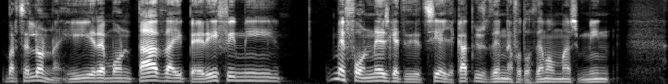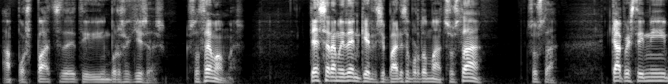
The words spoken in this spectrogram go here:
Μπαρσελόνα. Η ρεμοντάδα, η περίφημη, με φωνές για τη διετησία για κάποιους δεν είναι αυτό το θέμα μας. Μην αποσπάτσετε την προσοχή σας. Στο θέμα μας. 4-0 κέρδισε η Παρίσι το πρώτο Σωστά; Σωστά. Κάποια στιγμή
